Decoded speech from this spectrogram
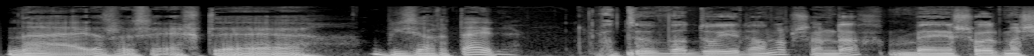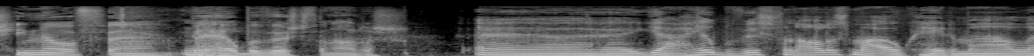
Nee, dat was echt eh, bizarre tijden. Wat, wat doe je dan op zo'n dag? Ben je een soort machine of ben je heel bewust van alles? Ja, heel bewust van alles, maar ook helemaal...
